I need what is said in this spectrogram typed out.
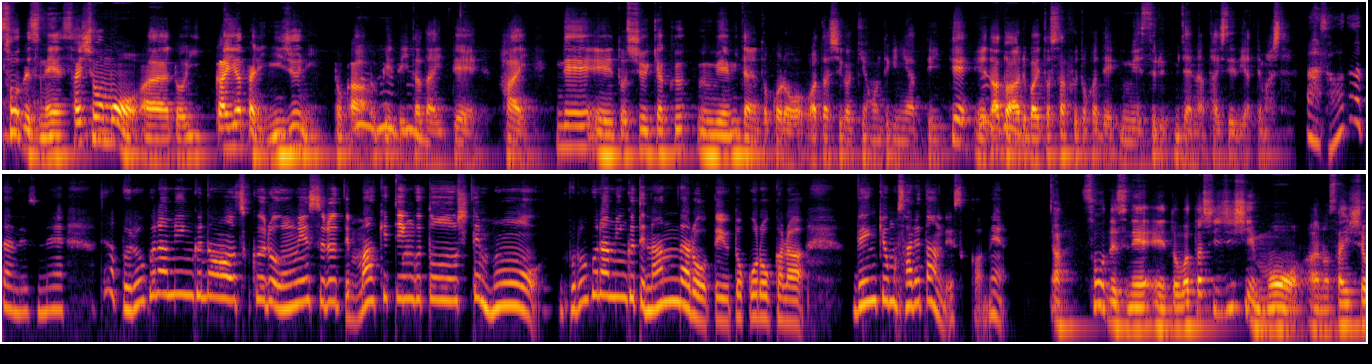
そうですね。最初はもう、えっと、1回あたり20人とか受けていただいて、はい。で、えっ、と、集客、運営みたいなところを私が基本的にやっていて、えーとあとはアルバイトスタッフとかで運営するみたいな体制でやってました。あ、そうだったんですね。では、プログラミングのスクールを運営するって、マーケティングとしても、プログラミングって何だろうっていうところから、勉強もされたんですかね？あそうですね。えっ、と、私自身も、あの、最初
